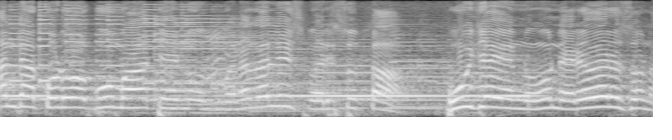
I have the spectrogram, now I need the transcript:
ಅನ್ನ ಕೊಡುವ ಭೂಮಾತೆಯನ್ನು ಮನದಲ್ಲಿ ಸ್ಮರಿಸುತ್ತಾ ಪೂಜೆಯನ್ನು ನೆರವೇರಿಸೋಣ.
